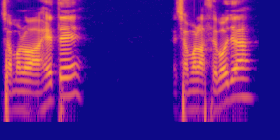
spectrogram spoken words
Echamos los ajetes. Echamos la cebolla.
